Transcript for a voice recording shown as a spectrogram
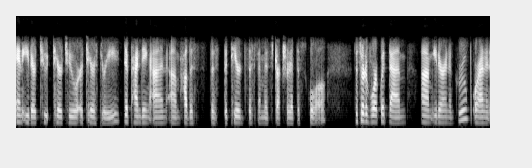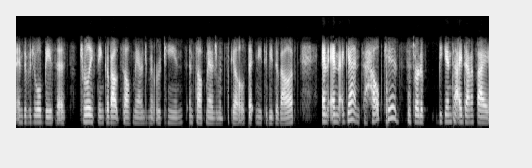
in either two, tier two or tier three, depending on um, how this, this, the tiered system is structured at the school, to sort of work with them um, either in a group or on an individual basis to really think about self management routines and self management skills that need to be developed. And, and again, to help kids to sort of begin to identify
